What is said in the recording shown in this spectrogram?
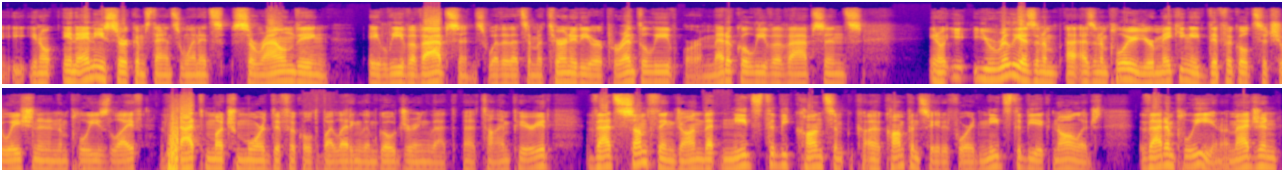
you know, in any circumstance when it's surrounding a leave of absence, whether that's a maternity or a parental leave or a medical leave of absence, you know, you, you really as an as an employer, you're making a difficult situation in an employee's life that much more difficult by letting them go during that uh, time period. That's something, John, that needs to be uh, compensated for. It needs to be acknowledged that employee. You know, imagine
